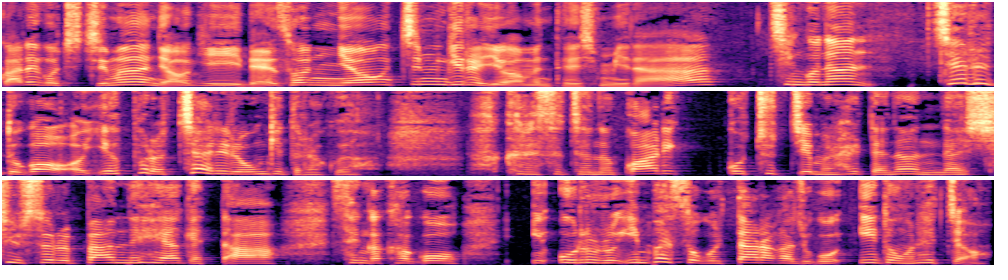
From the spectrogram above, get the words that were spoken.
꽈리고추찜은 여기 내 손용 찜기를 이용하면 되십니다. 친구는 저를 두고 옆으로 자리를 옮기더라고요. 그래서 저는 꽈리 고추찜을 할 때는 내 실수를 빤해야겠다 생각하고 이 우르르 인파 속을 따라가지고 이동을 했죠.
